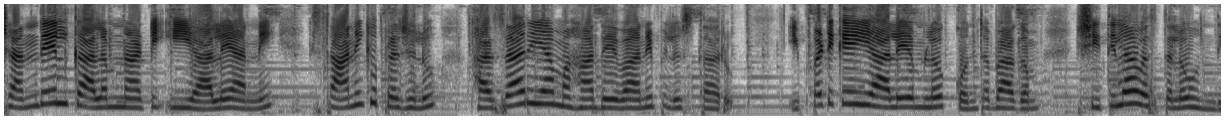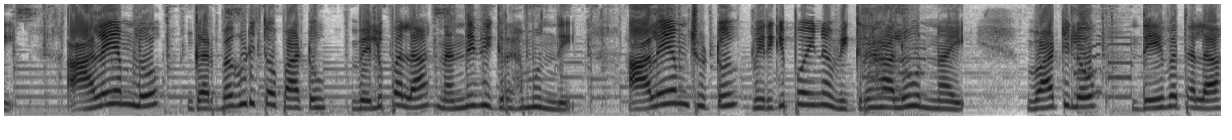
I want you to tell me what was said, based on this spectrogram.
చందేల్ కాలం నాటి ఈ ఆలయాన్ని స్థానిక ప్రజలు హజారియా మహాదేవ అని పిలుస్తారు. ఇప్పటికే ఈ ఆలయంలో కొంత భాగం శిథిలావస్థలో ఉంది. ఆలయంలో గర్భగుడితో పాటు వెలుపల నంది విగ్రహం ఉంది. ఆలయం చుట్టూ విరిగిపోయిన విగ్రహాలు ఉన్నాయి. వాటిలో దేవతల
